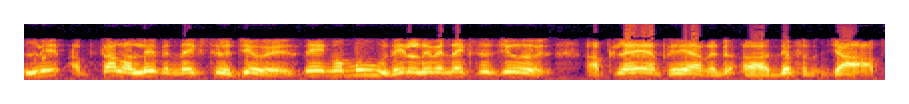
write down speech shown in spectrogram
Live, a fellow living next to a judge, they ain't gonna move. They living next to a judge. A player play on a uh, different jobs.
